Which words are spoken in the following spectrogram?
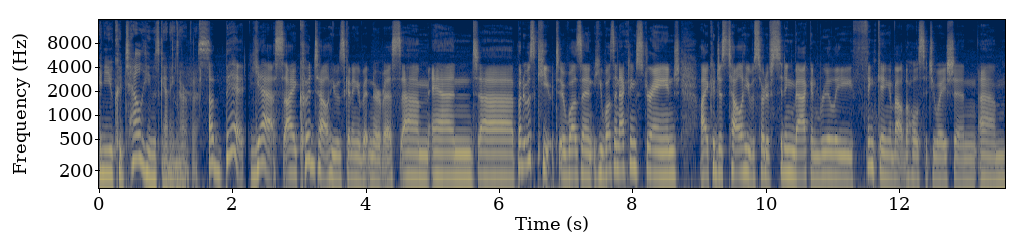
And you could tell he was getting nervous. A bit, yes. I could tell he was getting a bit nervous. Um, and uh, but it was cute. It wasn't. He wasn't acting strange. I could just tell he was sort of sitting back and really thinking about the whole situation um,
